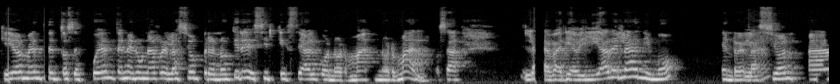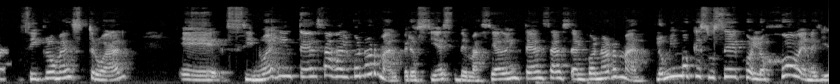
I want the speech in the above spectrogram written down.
que obviamente entonces pueden tener una relación, pero no quiere decir que sea algo normal. normal. O sea, la variabilidad del ánimo en relación al ciclo menstrual eh, si no es intensa es algo normal, pero si es demasiado intensa es algo normal. Lo mismo que sucede con los jóvenes, y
